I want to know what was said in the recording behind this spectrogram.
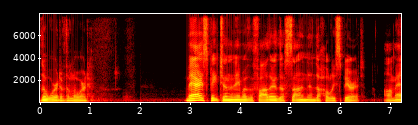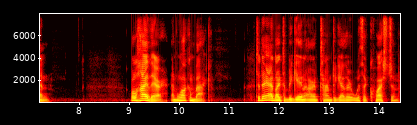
The Word of the Lord. May I speak to you in the name of the Father, the Son, and the Holy Spirit. Amen. Well, hi there, and welcome back. Today I'd like to begin our time together with a question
